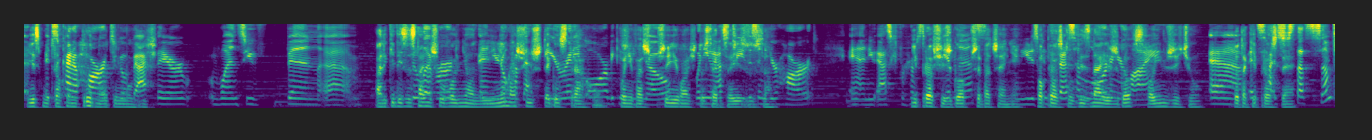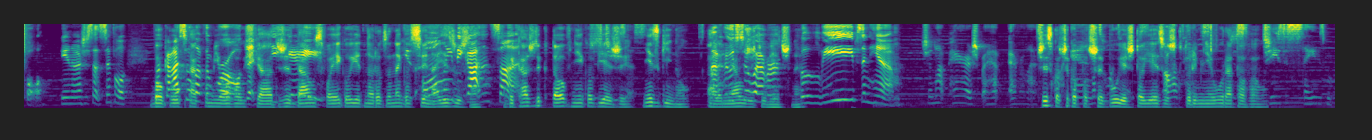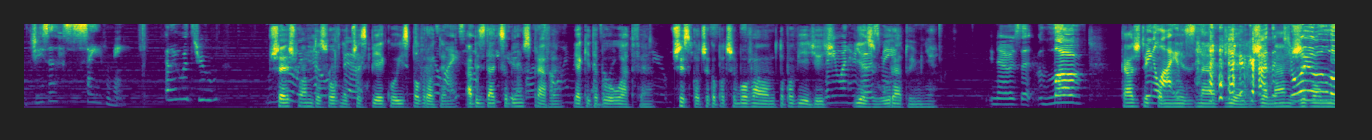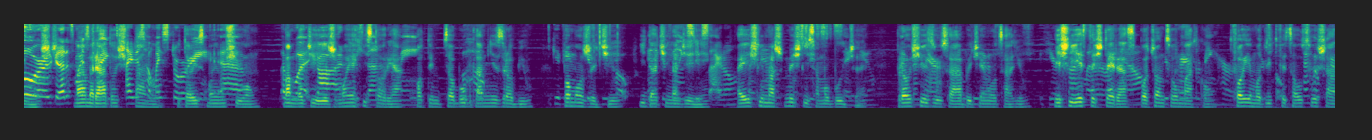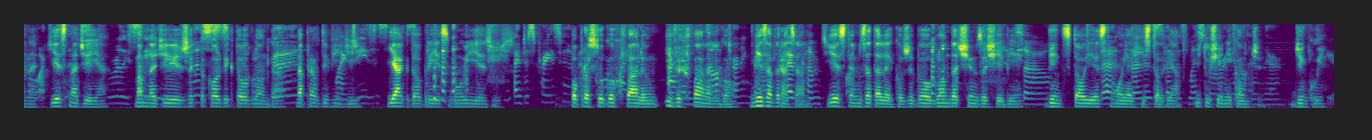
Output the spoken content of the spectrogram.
Jest mi trochę trudno o tym mówić. um, Ale kiedy zostaniesz uwolniony i nie masz już tego strachu, ponieważ przyjęłaś do serca Jezusa i prosisz Go o przebaczenie, po prostu wyznajesz Go w swoim życiu, um, To takie it's, proste. Bo Bóg tak umiłował świat, że dał swojego jednorodzonego Syna Jezusa, by każdy, kto w Niego wierzy, nie zginął, ale miał życie wieczne. Wszystko, czego potrzebujesz, to. Jezus, który mnie uratował. Przeszłam dosłownie przez piekło i z powrotem, aby zdać sobie sprawę, jakie to było łatwe. Wszystko, czego potrzebowałam, to powiedzieć: Jezu, uratuj mnie. Każdy, kto mnie zna, wie, że mam żywą miłość. Mam radość my i to jest moją siłą. Mam nadzieję, że moja historia o tym, co Bóg dla mnie zrobił, pomoże Ci i da Ci nadzieję. A jeśli masz myśli samobójcze, proś. Jezusa, aby Cię ocalił. Jeśli jesteś teraz płaczącą matką. Twoje modlitwy są usłyszane, jest nadzieja. Mam nadzieję, że ktokolwiek to ogląda, naprawdę widzi, jak dobry jest mój Jezus. Po prostu Go chwalę i I am wychwalam Go. Nie zawracam. Jestem za daleko, żeby oglądać się za siebie, więc to jest moja historia i tu się nie kończy. Dziękuję.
